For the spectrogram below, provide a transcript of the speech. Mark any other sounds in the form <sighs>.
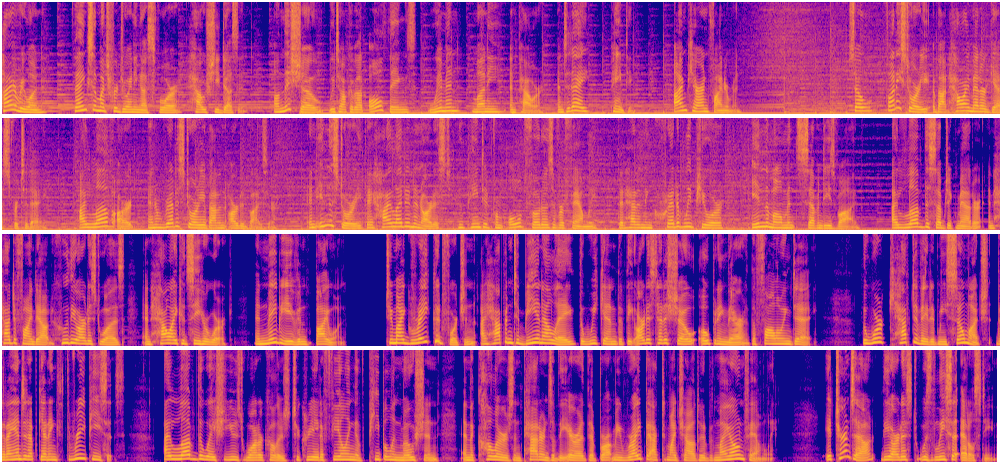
Hi, everyone. Thanks so much for joining us for How She Does It. On this show, we talk about all things women, money, and power. And today, painting. I'm Karen Finerman. So, funny story about how I met our guest for today. I love art and I read a story about an art advisor. And in the story, they highlighted an artist who painted from old photos of her family that had an incredibly pure, in the moment 70s vibe. I loved the subject matter and had to find out who the artist was and how I could see her work, and maybe even buy one. To my great good fortune, I happened to be in LA the weekend that the artist had a show opening there the following day. The work captivated me so much that I ended up getting three pieces. I loved the way she used watercolors to create a feeling of people in motion and the colors and patterns of the era that brought me right back to my childhood with my own family. It turns out the artist was Lisa Edelstein,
